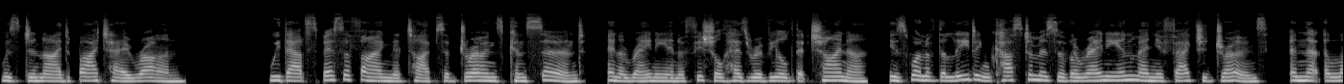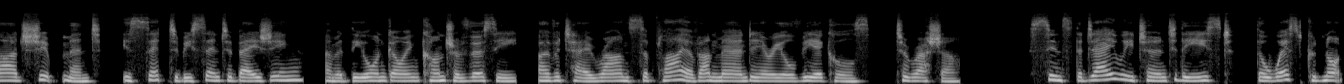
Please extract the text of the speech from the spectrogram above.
was denied by Tehran. Without specifying the types of drones concerned, an Iranian official has revealed that China is one of the leading customers of Iranian manufactured drones and that a large shipment is set to be sent to Beijing amid the ongoing controversy over Tehran's supply of unmanned aerial vehicles to Russia. Since the day we turned to the east, the West could not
